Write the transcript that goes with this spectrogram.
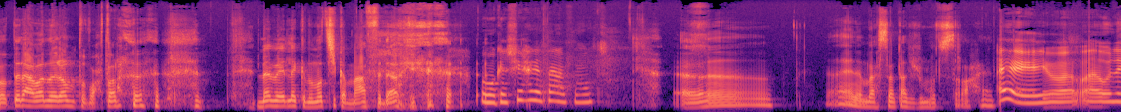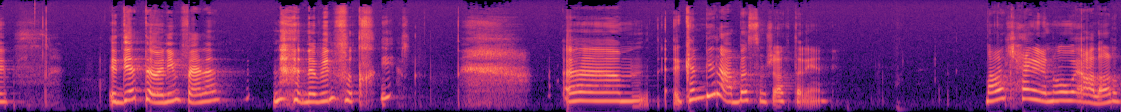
نطينا عملنا رمب محترم. ده باين لك إن الماتش كان معفن قوي وما كانش في حاجة فعلا في الماتش؟ آه، أنا ما استمتعتش بالماتش الصراحة يعني. أيوه أقول إيه. الدقيقة 80 فعلا. نبيل فقير كان بيلعب بس مش أكتر يعني. ما عملش حاجة غير إن هو وقع على الأرض.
